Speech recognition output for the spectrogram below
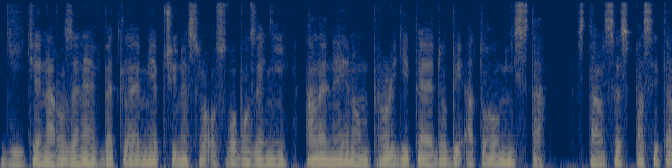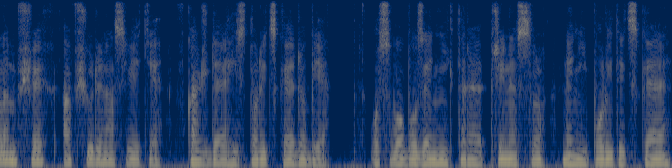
Dítě narozené v Betlémě přineslo osvobození, ale nejenom pro lidi té doby a toho místa. Stal se spasitelem všech a všude na světě, v každé historické době. Osvobození, které přinesl, není politické,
